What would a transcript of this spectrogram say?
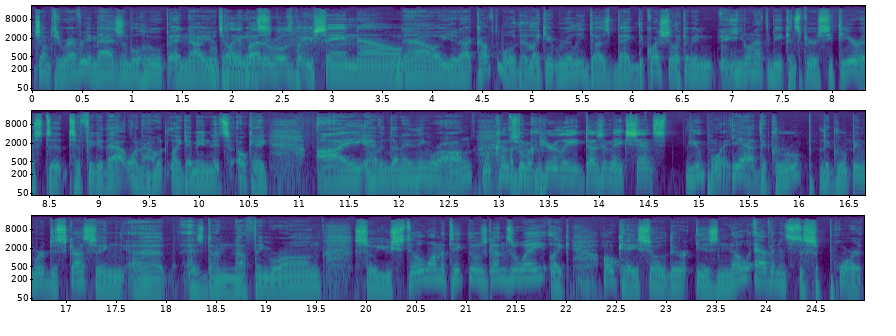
jumped through every imaginable hoop, and now you're We're telling playing us by the rules. But you're saying now, now you're not comfortable with it. Like it really does beg the question. Like I mean, you don't have to be a conspiracy theorist to, to figure that one out. Like I mean, it's okay. I haven't done anything wrong. What comes uh, from a purely doesn't make sense viewpoint. Yeah, the group, the grouping we're discussing uh, has done nothing wrong. So you still want to take those guns away? Like, okay, so there is no evidence to support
